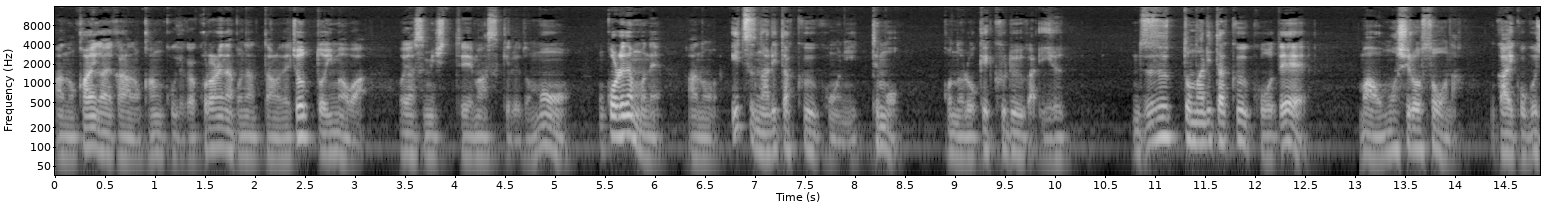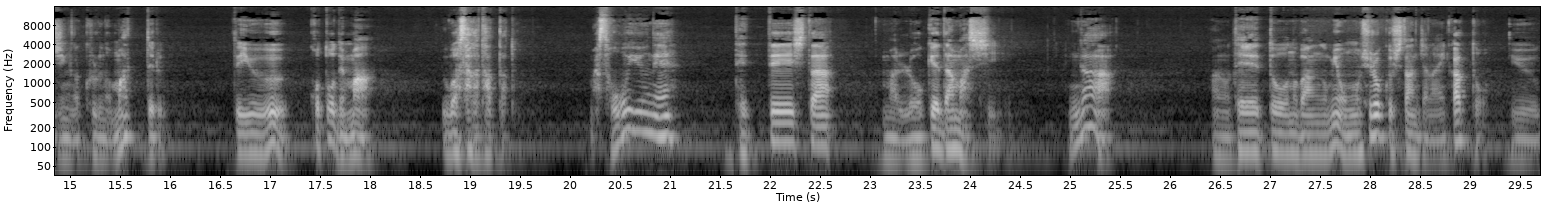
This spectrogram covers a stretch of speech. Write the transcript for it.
あの、海外からの観光客が来られなくなったので、ちょっと今はお休みしてますけれども、これでもね、あの、いつ成田空港に行っても、このロケクルーがいる。ずっと成田空港で、まあ面白そうな外国人が来るのを待ってるっていうことで、まあ、噂が立ったと。まあそういうね、徹底した、まあロケ魂が、あの、テレ東の番組を面白くしたんじゃないかという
